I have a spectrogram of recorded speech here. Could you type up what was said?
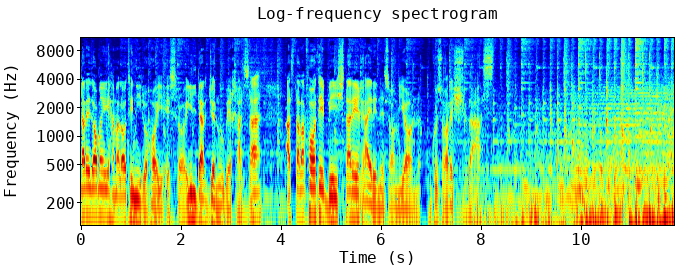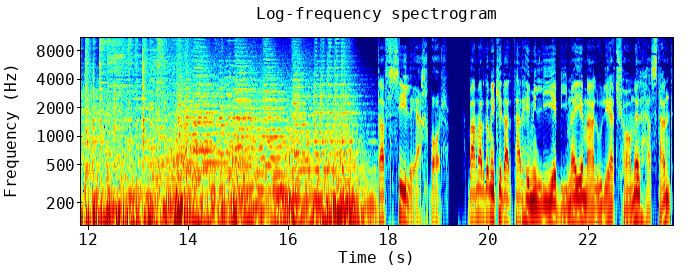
در ادامه حملات نیروهای اسرائیل در جنوب غزه از تلفات بیشتر غیر نظامیان گزارش شده است. تفصیل اخبار به مردمی که در طرح ملی بیمه معلولیت شامل هستند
